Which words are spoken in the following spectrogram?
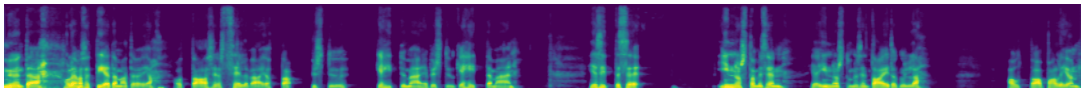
myöntää olevansa tietämätön ja ottaa asioista selvää, jotta pystyy kehittymään ja pystyy kehittämään. Ja sitten se innostamisen ja innostumisen taito kyllä auttaa paljon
